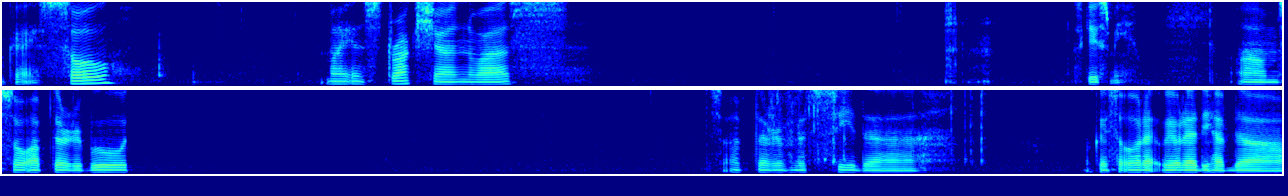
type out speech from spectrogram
Okay so my instruction was excuse me. Um, so after reboot so after let's see the okay so we already have the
